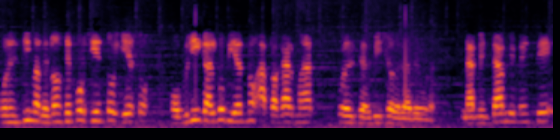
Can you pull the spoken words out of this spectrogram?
por encima del 11% y eso obliga al gobierno a pagar más por el servicio de la deuda. Lamentablemente,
